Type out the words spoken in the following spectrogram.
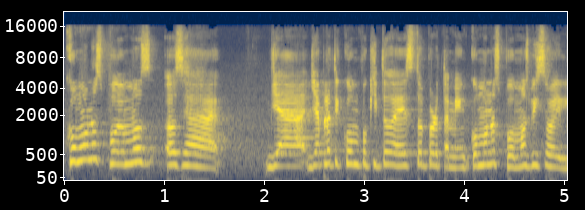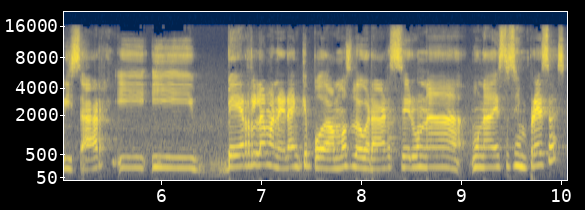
¿Cómo nos podemos, o sea, ya, ya platicó un poquito de esto, pero también cómo nos podemos visualizar y, ver la manera en que podamos lograr ser una, una de estas empresas.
